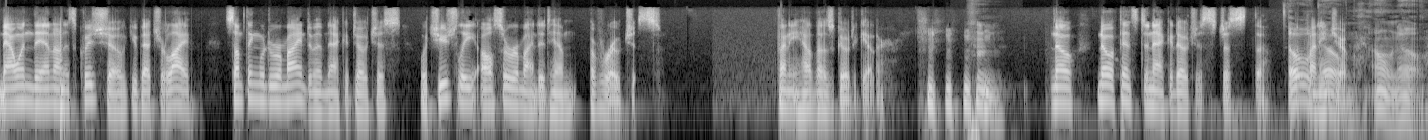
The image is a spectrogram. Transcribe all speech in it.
Now and then on his quiz show, You Bet Your Life, something would remind him of Nacogdoches, which usually also reminded him of roaches. Funny how those go together. No, no offense to Nacogdoches, just the, the Oh funny no! joke. Oh no!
